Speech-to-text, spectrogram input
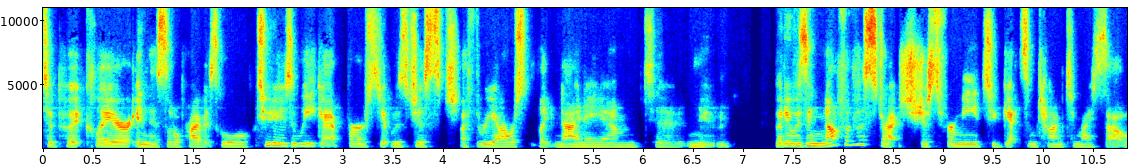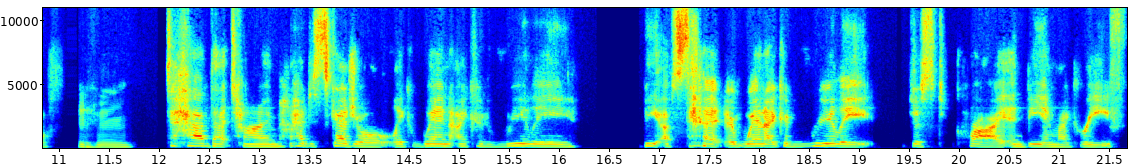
to put Claire in this little private school two days a week. At first, it was just a three hours, like 9 a.m. to noon, but it was enough of a stretch just for me to get some time to myself. Mm-hmm. To have that time, I had to schedule like when I could really be upset and when I could really just cry and be in my grief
